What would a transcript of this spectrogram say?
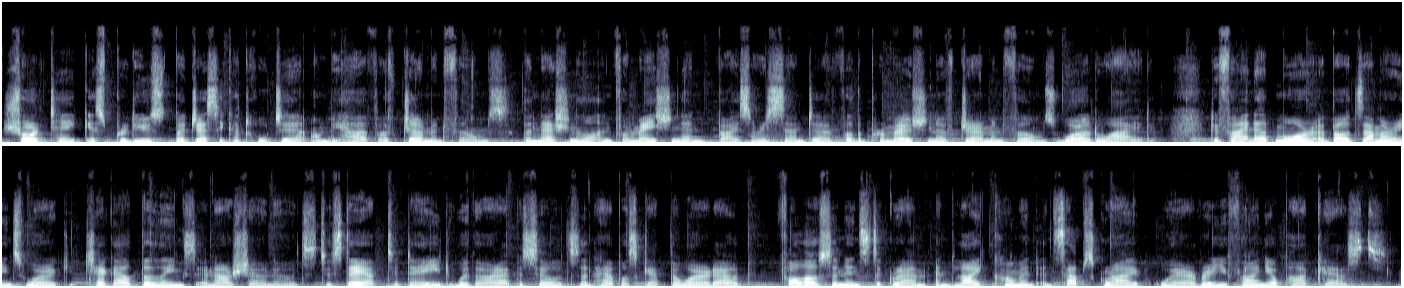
Short Take is produced by Jessica Trute on behalf of German Films, the National Information and Advisory Center for the Promotion of German Films Worldwide. To find out more about Zamarin's work, check out the links in our show notes. To stay up to date with our episodes and help us get the word out, follow us on Instagram and like, comment, and subscribe wherever you find your podcasts.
